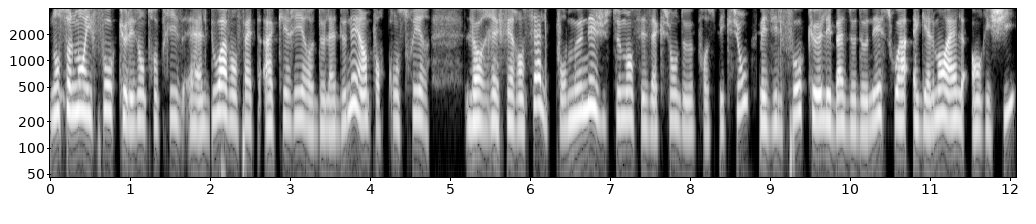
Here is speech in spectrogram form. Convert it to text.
non seulement il faut que les entreprises, elles doivent en fait acquérir de la donnée hein, pour construire leur référentiel, pour mener justement ces actions de prospection, mais il faut que les bases de données soient également, elles, enrichies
